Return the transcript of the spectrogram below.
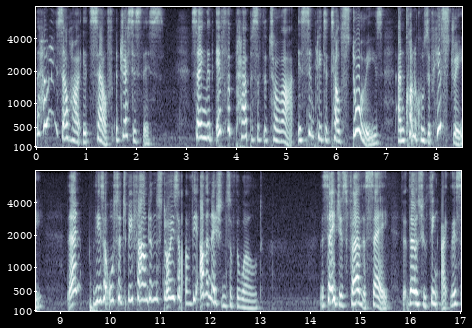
The Holy Zohar itself addresses this, saying that if the purpose of the Torah is simply to tell stories and chronicles of history, then these are also to be found in the stories of, of the other nations of the world. The sages further say that those who think like this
